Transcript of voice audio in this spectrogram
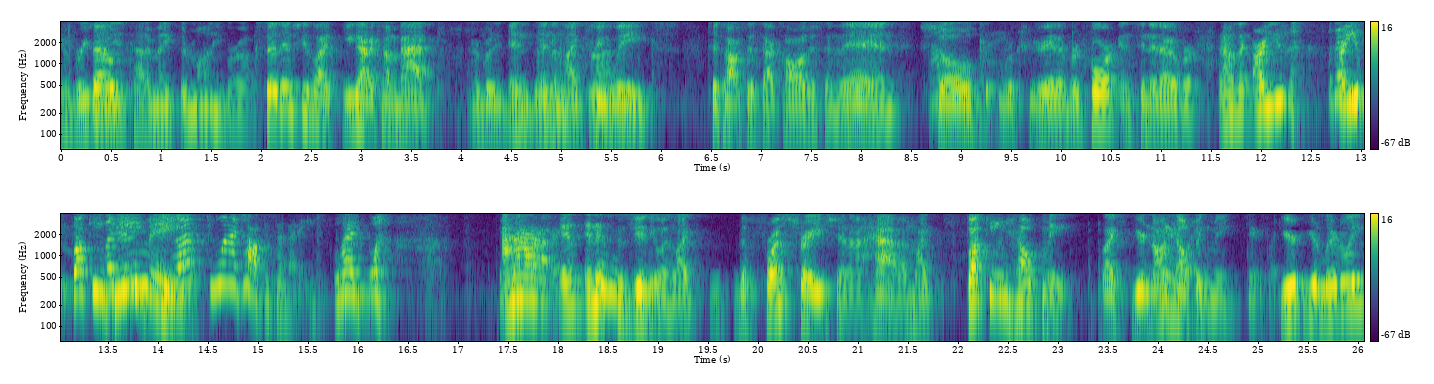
Everybody's got to make their money, bro. So then she's like, you got to come back Everybody, they, in, they're in, in like two drive weeks to talk to the psychologist, and then oh she'll Oh c- create a report and send it over. And I was like, are you? But Are you- you fucking But kidding you me? just want to talk to somebody. Like what? It's so I and, and this is genuine. Like the frustration I have, I'm like, fucking help me. Like you're not Seriously. helping me. Seriously. You're you're literally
